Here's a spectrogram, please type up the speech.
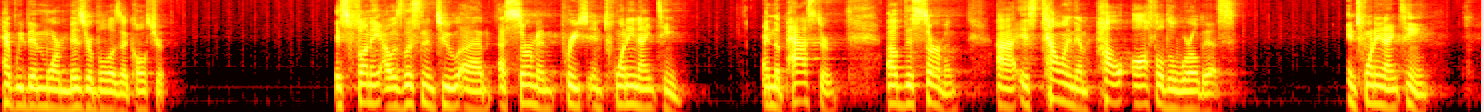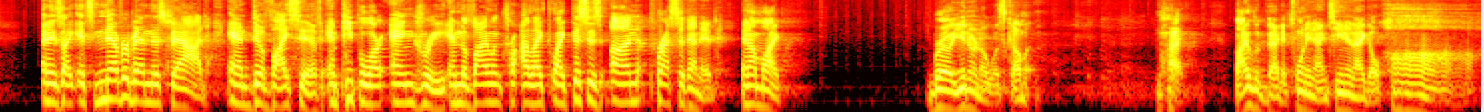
have we been more miserable as a culture. It's funny, I was listening to a, uh, a sermon preached in 2019, and the pastor of this sermon uh, is telling them how awful the world is in 2019. And he's like, it's never been this bad and divisive, and people are angry, and the violent cry, like, like this is unprecedented. And I'm like, bro, you don't know what's coming. Like, I look back at 2019 and I go, ah,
